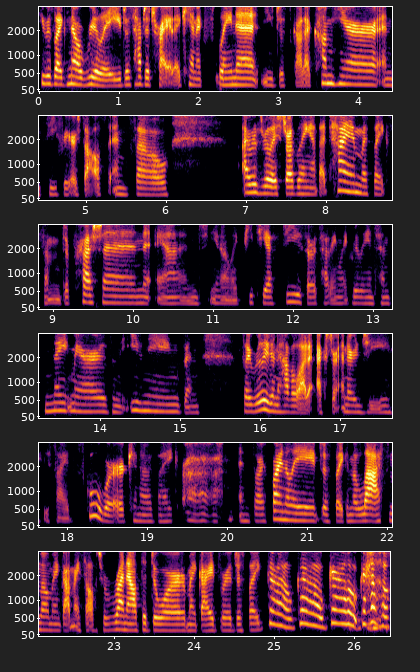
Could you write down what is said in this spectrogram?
he was like no really you just have to try it. I can't explain it. You just got to come here and see for yourself and so I was really struggling at that time with like some depression and, you know, like PTSD. So I was having like really intense nightmares in the evenings. And so I really didn't have a lot of extra energy besides schoolwork. And I was like, Ugh. and so I finally just like in the last moment got myself to run out the door. My guides were just like, go, go, go, go.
